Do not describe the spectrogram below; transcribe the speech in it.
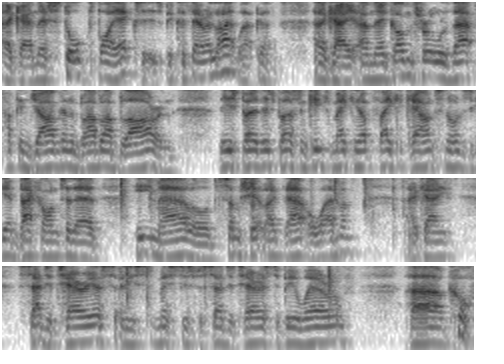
Okay, and they're stalked by exes because they're a light worker. Okay, and they've gone through all of that fucking jargon and blah blah blah, and this per- this person keeps making up fake accounts in order to get back onto their email or some shit like that or whatever. Okay, Sagittarius, any messages for Sagittarius to be aware of? Uh, cool.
